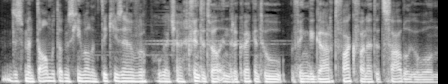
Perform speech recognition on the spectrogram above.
Dus mentaal moet dat misschien wel een tikje zijn voor Pogacar. Ik vind het wel indrukwekkend hoe Vingegaard vaak vanuit het zadel gewoon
